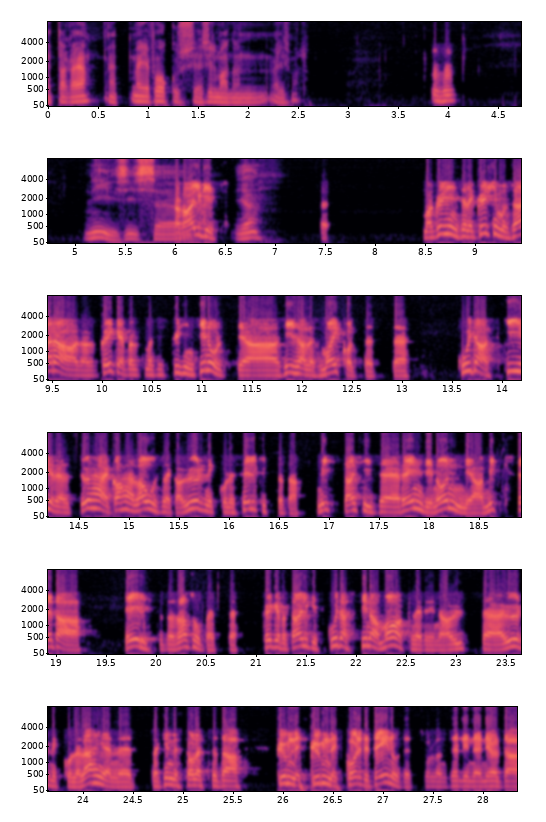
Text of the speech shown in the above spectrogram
et aga jah, et meie fookus ja silmad on välismaal mm. -hmm. nii, siis äh,. aga Algis. jah ma küsin selle küsimuse ära, aga kõigepealt ma siis küsin sinult ja siis alles Maikolt, et kuidas kiirelt ühe-kahe lausega üürnikule selgitada, mis asi see rendin on ja miks seda eelistada tasub, et kõigepealt Algis, kuidas sina maaklerina üldse üürnikule lähened, sa kindlasti oled seda kümneid-kümneid kordi teinud, et sul on selline nii-öelda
